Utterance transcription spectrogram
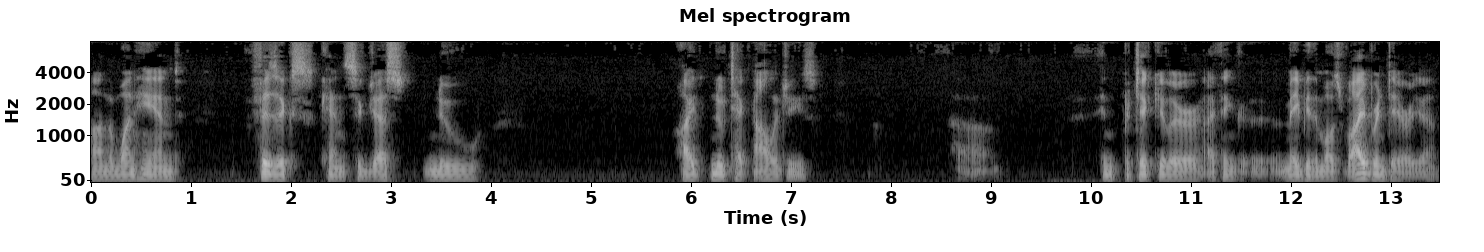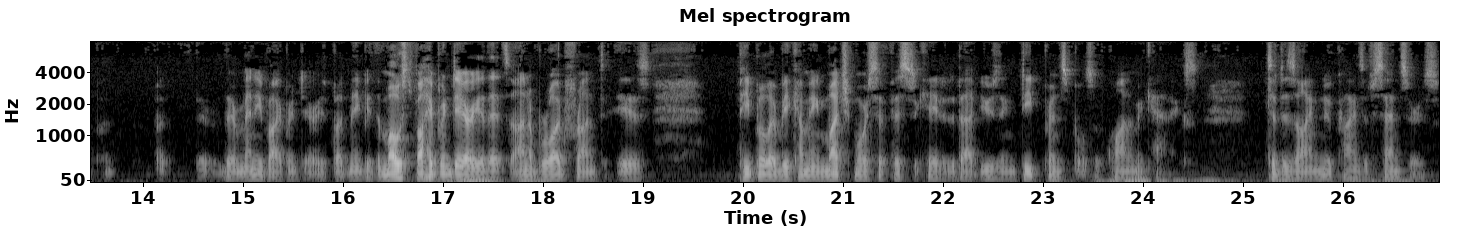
On the one hand, physics can suggest new new technologies in particular, I think uh, maybe the most vibrant area, but, but there, there, are many vibrant areas, but maybe the most vibrant area that's on a broad front is people are becoming much more sophisticated about using deep principles of quantum mechanics to design new kinds of sensors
